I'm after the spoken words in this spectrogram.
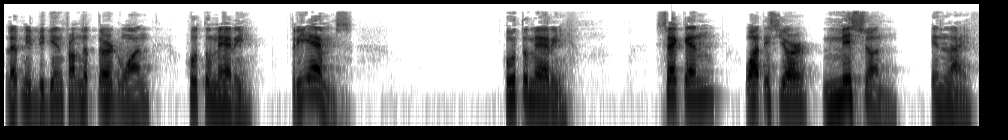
let me begin from the third one, who to marry. Three M's. Who to marry. Second, what is your mission in life?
